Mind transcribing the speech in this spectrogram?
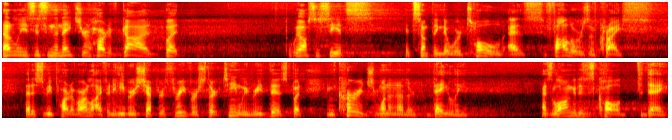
Not only is this in the nature and heart of God, but, but we also see it's it's something that we're told as followers of Christ that is to be part of our life. In Hebrews chapter 3, verse 13, we read this But encourage one another daily, as long as it is called today,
